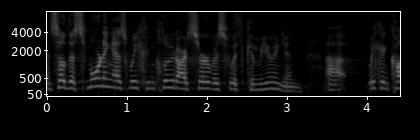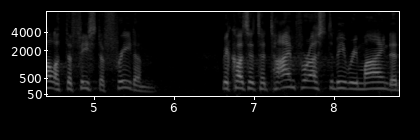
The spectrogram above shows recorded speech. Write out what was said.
And so this morning, as we conclude our service with communion, uh, we can call it the Feast of Freedom because it's a time for us to be reminded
